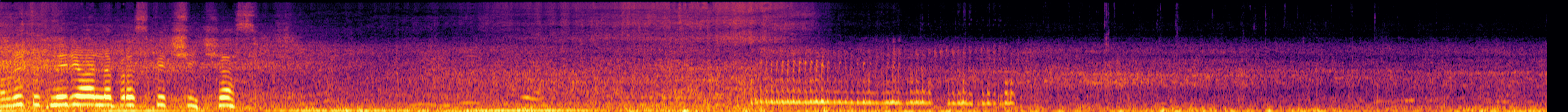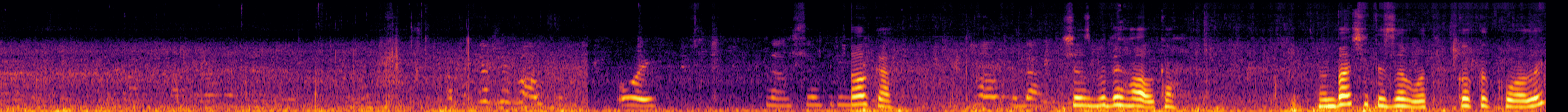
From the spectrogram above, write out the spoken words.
але тут нереально проскочити. Зараз. А покажи галку. Ой. Да, всем привет. Галка. Галку, да. Зараз буде галка. Вон бачите завод Кока-Коли.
